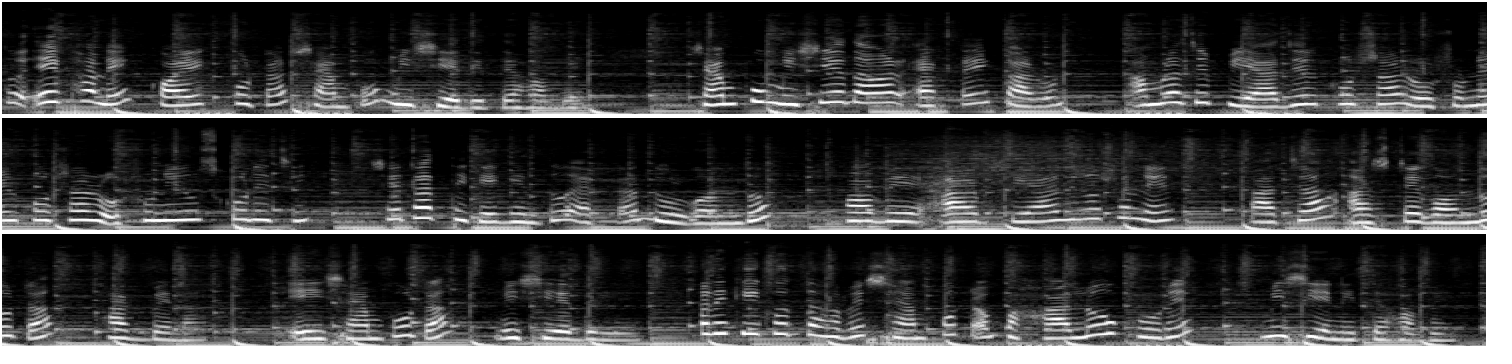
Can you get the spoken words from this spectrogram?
তো এখানে কয়েক ফোঁটা শ্যাম্পু মিশিয়ে দিতে হবে। শ্যাম্পু মিশিয়ে দেওয়ার একটাই কারণ, আমরা যে পেঁয়াজের খোসা, রসুনের খোসা, রসুন ইউজ করেছি, সেটার থেকে কিন্তু একটা দুর্গন্ধ হবে। আর পেঁয়াজ, রসুনের কাঁচা আষ্টে গন্ধটা থাকবে না। এই শ্যাম্পুটা মিশিয়ে দিলে। এবারে কী করতে হবে? শ্যাম্পুটা ভালো করে মিশিয়ে নিতে হবে।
